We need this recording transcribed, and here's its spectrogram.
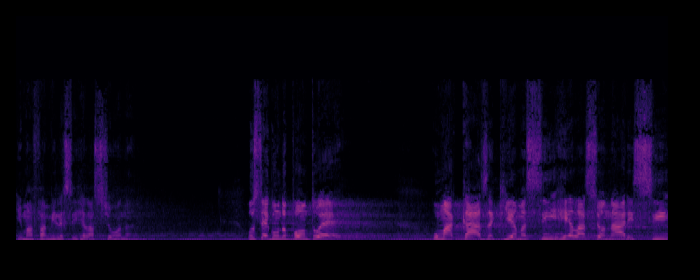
E uma família se relaciona. O segundo ponto é uma casa que ama se relacionar e se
